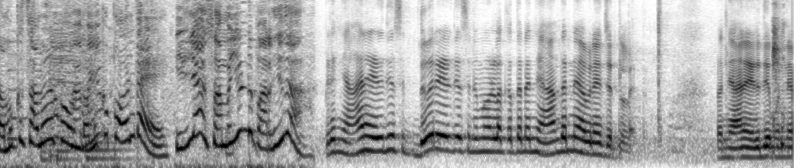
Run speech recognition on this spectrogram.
നമുക്ക് സമയം പോകും നമുക്ക് പോണ്ടേ? ഇല്ല സമയമുണ്ട്. പറഞ്ഞതാ. പിന്നെ ഞാൻ എഴുതിയ ഇതുവരെ എഴുതിയ സിനിമകളിലൊക്കെ തന്നെ ഞാൻ തന്നെ അഭിനയിച്ചിട്ടുള്ളത് അപ്പൊ ഞാൻ എഴുതിയ മുന്നേ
